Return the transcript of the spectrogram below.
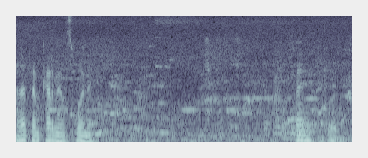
Ale tam karmią słonie. Fajnie. kurde.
